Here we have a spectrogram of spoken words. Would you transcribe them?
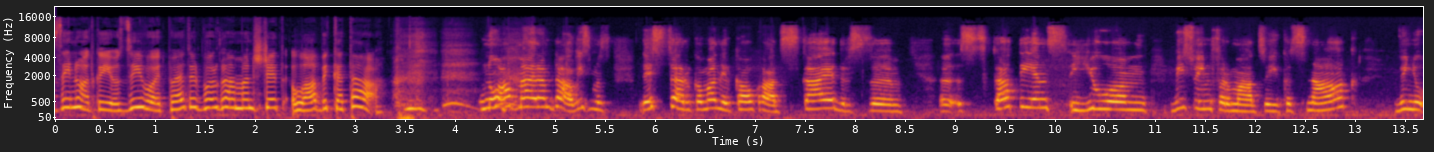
zinot, ka jūs dzīvojat Pēterburgā, man šķiet labi, ka tā. nu, apmēram tā. Vismaz es ceru, ka man ir kaut kāds skaidrs uh, skatiens, jo um, visu informāciju, kas nāk, viņu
